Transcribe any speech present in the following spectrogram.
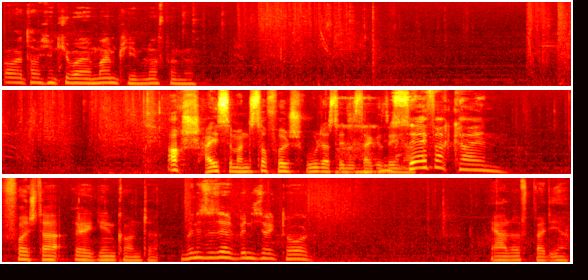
Oh, jetzt habe ich einen Cuba in meinem Team. Läuft bei mir. Ach, scheiße, Mann. Das ist doch voll schwul, dass ihr das da gesehen ich habt. sehe einfach keinen. Bevor ich da reagieren konnte. Wenn ich so sehe, bin ich direkt tot. Ja, läuft bei dir.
